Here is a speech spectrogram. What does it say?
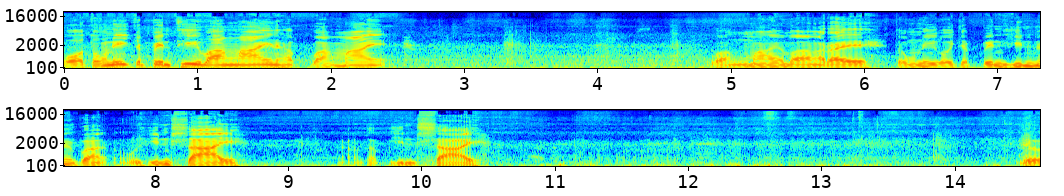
ก็ตรงนี้จะเป็นที่วางไม้นะครับ วางไม้ วางไม้วางอะไร ตรงนี้ก็จะเป็นหินหรือเปล่าหินทรายนะครับหินทราย เดี๋ยว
